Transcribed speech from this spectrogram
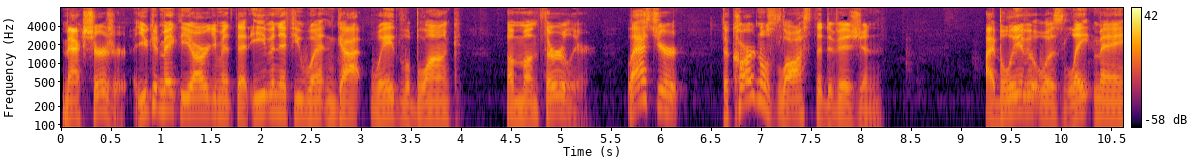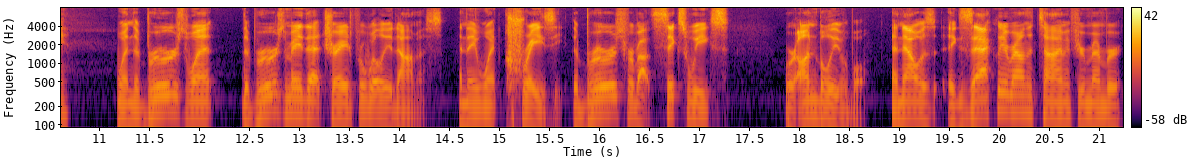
Max Scherzer. You could make the argument that even if you went and got Wade LeBlanc a month earlier, last year the Cardinals lost the division. I believe it was late May when the Brewers went. The Brewers made that trade for Willy Adames, and they went crazy. The Brewers for about six weeks were unbelievable, and that was exactly around the time, if you remember,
